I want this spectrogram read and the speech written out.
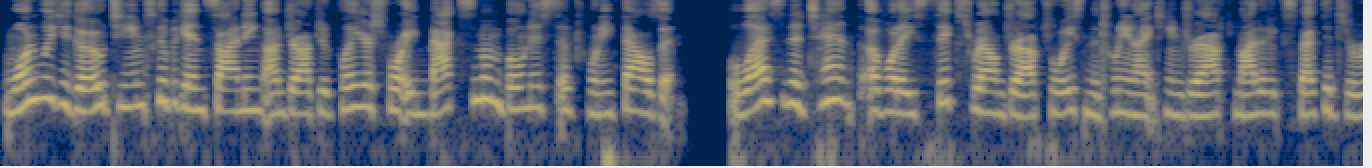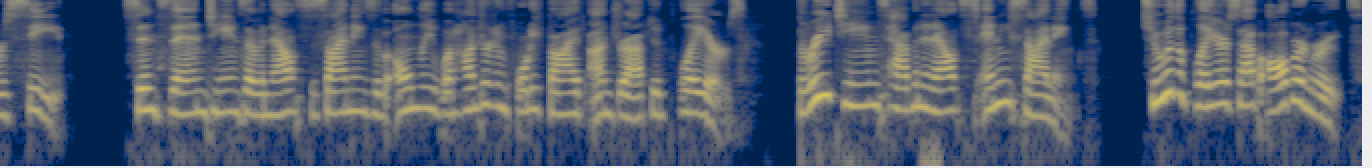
One week ago, teams could begin signing undrafted players for a maximum bonus of 20000 less than a tenth of what a six round draft choice in the 2019 draft might have expected to receive. Since then, teams have announced the signings of only 145 undrafted players. Three teams haven't announced any signings. Two of the players have Auburn roots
